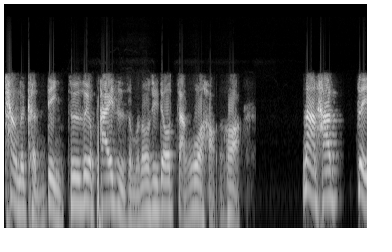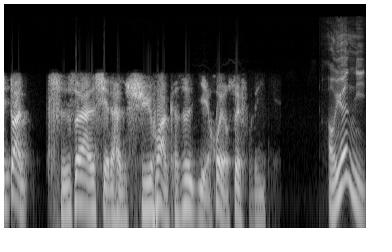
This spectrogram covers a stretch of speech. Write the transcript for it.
唱的肯定，就是这个拍子什么东西都掌握好的话，那他这一段词虽然写的很虚幻，可是也会有说服力。哦，因为你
